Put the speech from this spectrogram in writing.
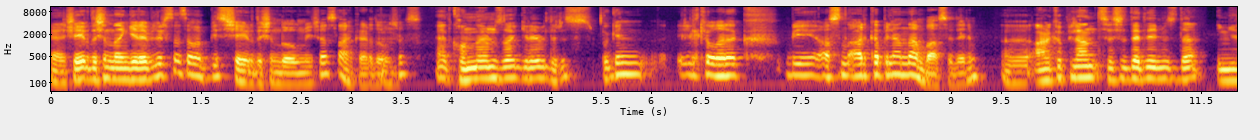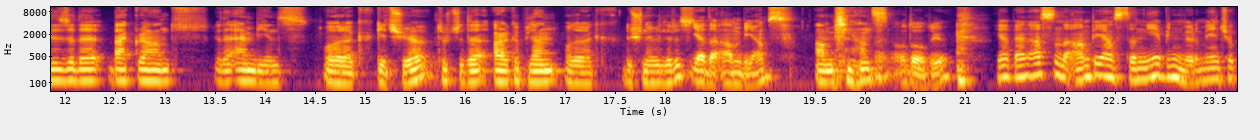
yani şehir dışından gelebilirsiniz ama biz şehir dışında olmayacağız. Ankara'da olacağız. evet konularımıza girebiliriz. Bugün ilk olarak bir aslında arka plandan bahsedelim. Ee, arka plan sesi dediğimizde İngilizce'de background ya da ambience olarak geçiyor. Türkçe'de arka plan olarak düşünebiliriz. Ya da ambiyans. Ambience. O da oluyor. ya ben aslında ambiyansta niye bilmiyorum en çok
